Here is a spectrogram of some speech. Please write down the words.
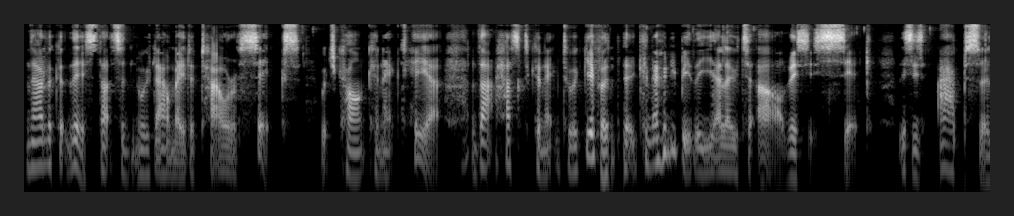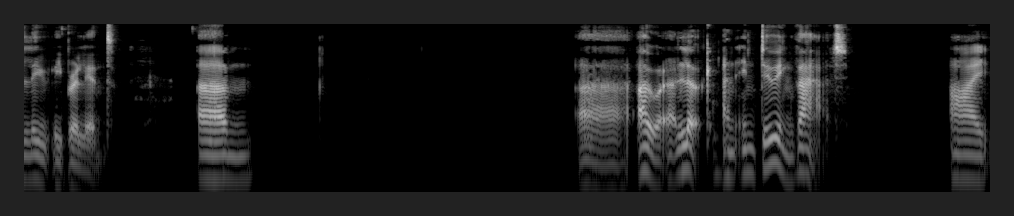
now look at this. That's a, We've now made a tower of 6 which can't connect here. That has to connect to a given. It can only be the yellow to... Oh, this is sick. This is absolutely brilliant. Um, uh, oh, uh, look, and in doing that, I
